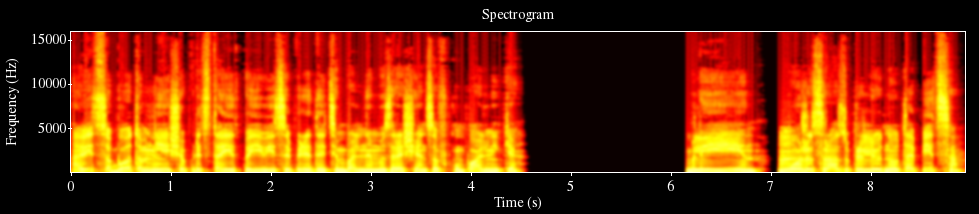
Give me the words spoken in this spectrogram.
А ведь в субботу мне еще предстоит появиться перед этим больным извращенцем в купальнике. Блин, может сразу прилюдно утопиться?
